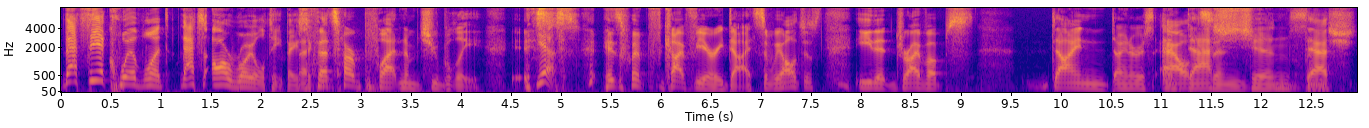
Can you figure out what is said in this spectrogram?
that's the equivalent. That's our royalty basically. That's our platinum jubilee. Is- Yes. is when Guy Fieri dies. So we all just eat at drive ups, dine Diners and outs Dashins and dash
